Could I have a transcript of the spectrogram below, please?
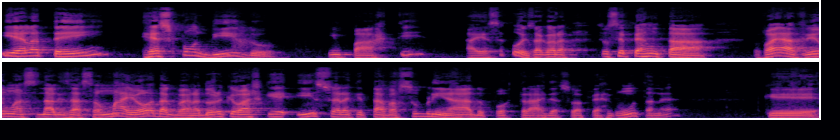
e ela tem respondido, em parte, a essa coisa. Agora, se você perguntar, vai haver uma sinalização maior da governadora, que eu acho que isso era que estava sublinhado por trás da sua pergunta, né? Porque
